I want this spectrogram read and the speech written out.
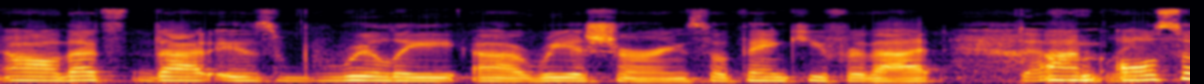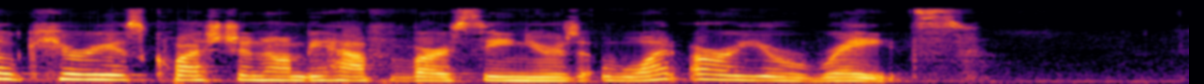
Oh, that's that is really uh, reassuring. So thank you for that. Definitely. Um, also, curious question on behalf of our seniors: What are your rates?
